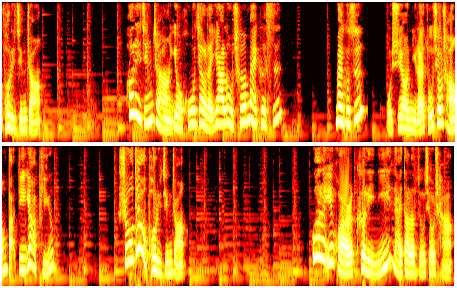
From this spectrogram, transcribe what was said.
波利警长。波利警长又呼叫了压路车麦克斯。麦克斯，我需要你来足球场把地压平。收到，波利警长。过了一会儿，克里尼来到了足球场。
